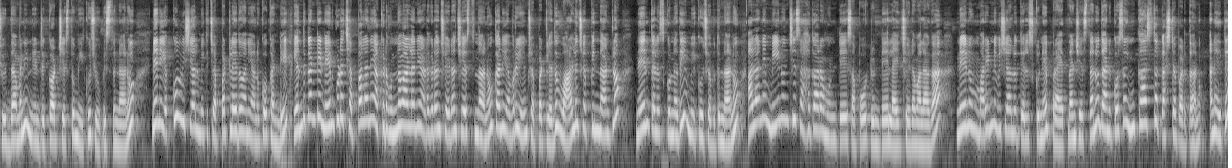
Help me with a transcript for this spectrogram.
చూద్దామని నేను రికార్డ్ చేస్తూ మీకు చూపిస్తున్నాను. నేను ఎక్కువ విషయాలు మీకు చెప్పట్లేదు అని అనుకోకండి. ఎందుకంటే నేను కూడా చెప్పాలని అక్కడ ఉన్న వాళ్ళని అడగడం చేయడం చేస్తున్నాను. కానీ ఎవరు ఏం చెప్పట్లేదు. వాళ్ళు చెప్పిన దాంట్లో నేను తెలుసుకున్నది మీకు చెబుతున్నాను. అలానే మీ నుంచి సహకారం ఉంటే సపోర్ట్ ఉంటే లైక్ చేయడం అలాగా నేను మరిన్ని విషయాలు తెలుసుకునే ప్రయత్నం చేస్తాను. దానికోసం ఇంకాస్త కష్టపడతాను అని అయితే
